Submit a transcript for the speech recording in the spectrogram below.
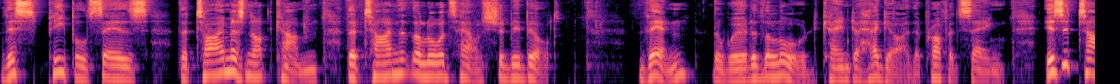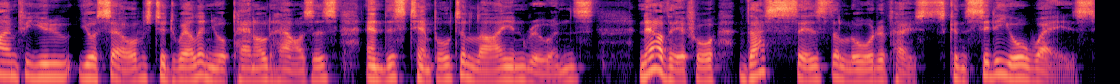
This people says, The time has not come, the time that the Lord's house should be built. Then the word of the Lord came to Haggai the prophet, saying, Is it time for you yourselves to dwell in your panelled houses, and this temple to lie in ruins? Now therefore, thus says the Lord of hosts, Consider your ways.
